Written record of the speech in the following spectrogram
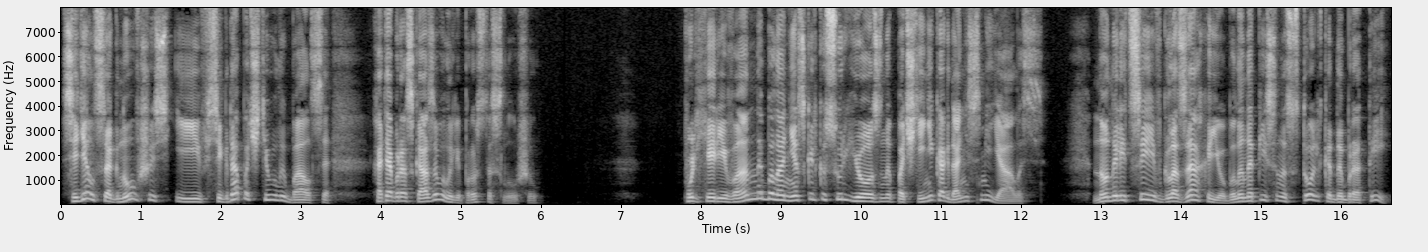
сидел согнувшись и всегда почти улыбался, хотя бы рассказывал или просто слушал. Пульхерия Ивановна была несколько серьезна, почти никогда не смеялась. Но на лице и в глазах ее было написано столько доброты,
